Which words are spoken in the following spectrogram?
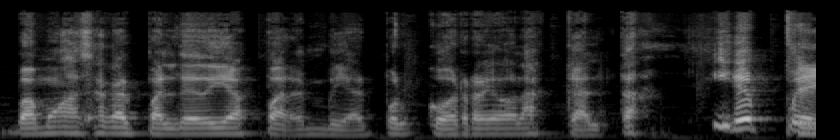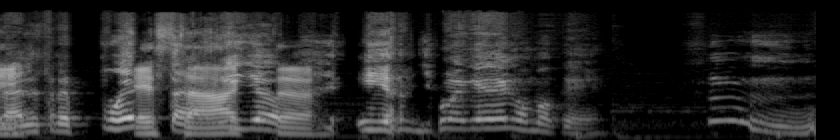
vamos a sacar un par de días para enviar por correo las cartas y esperar Sí, respuesta. Y, yo, exacto. y yo, yo me quedé como que. hmm,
